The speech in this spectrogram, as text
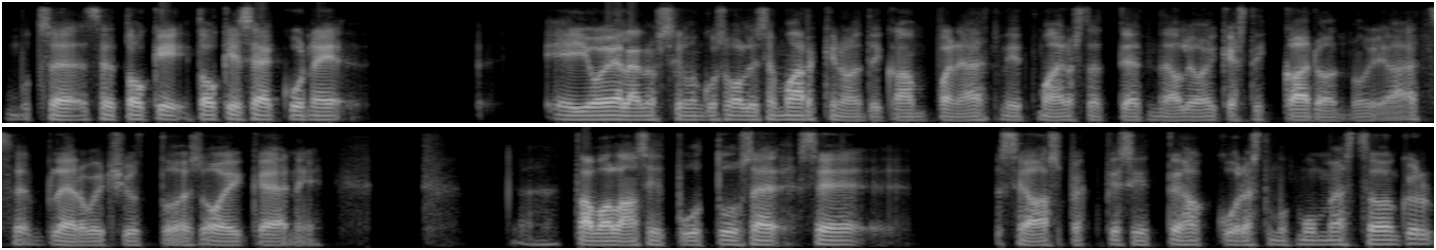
Mutta se, se toki, toki se, kun ne ei ole elänyt silloin, kun se oli se markkinointikampanja, että niitä mainostettiin, että ne oli oikeasti kadonnut ja että se Blair Witch-juttu olisi oikea, niin äh, tavallaan siitä puuttuu se, se, se aspekti siitä tehokkuudesta, mutta mun mielestä se on kyllä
